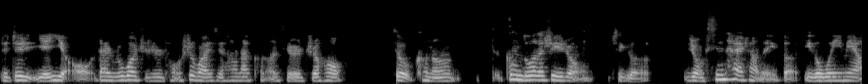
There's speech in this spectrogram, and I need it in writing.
这这也有。但如果只是同事关系的话，那可能其实之后就可能更多的是一种这个。一种心态上的一个一个微妙，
